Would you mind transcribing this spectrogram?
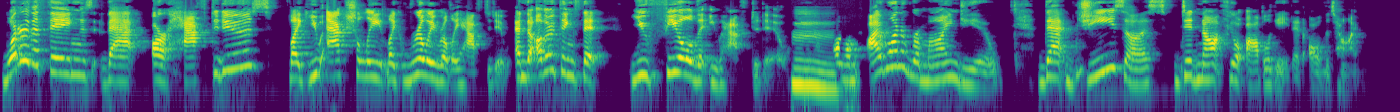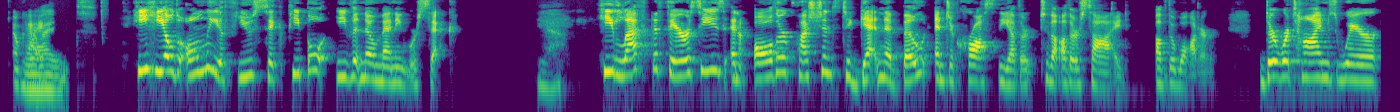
what are the things that are have to do's like you actually like really really have to do and the other things that you feel that you have to do. Mm. um, i want to remind you that jesus did not feel obligated all the time okay? Right. he healed only a few sick people even though many were sick. Yeah. He left the pharisees and all their questions to get in a boat and to cross the other to the other side of the water there were times where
